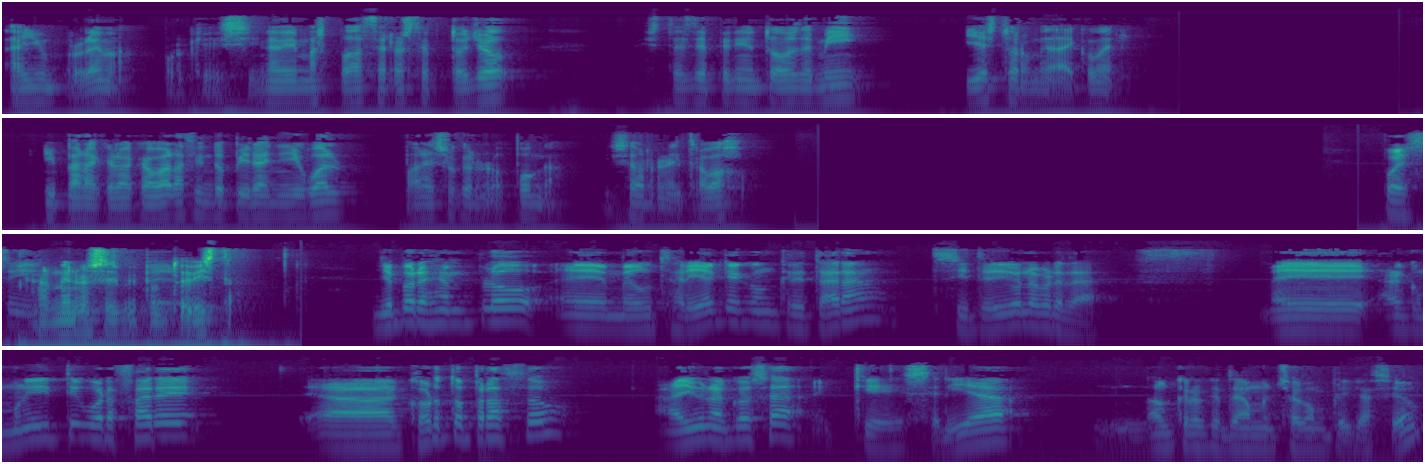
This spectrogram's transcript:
hay un problema, porque si nadie más puede hacerlo excepto yo, estáis dependiendo todos de mí y esto no me da de comer. Y para que lo acabara haciendo piraña igual, para eso que no lo ponga y se ahorren el trabajo. Pues sí. Al menos es mi punto de vista. Yo, por ejemplo, eh, me gustaría que concretaran, si te digo la verdad, eh, al Community Warfare a corto plazo hay una cosa que sería, no creo que tenga mucha complicación,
